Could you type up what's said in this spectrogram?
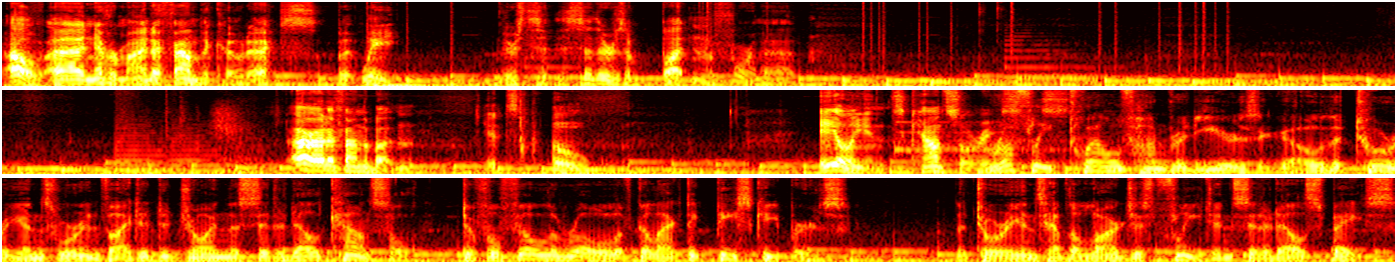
Oh, uh, never mind. I found the codex. But wait, there's it said there's a button for that. All right, I found the button. It's O. Aliens, council races. Roughly 1,200 years ago, the Turians were invited to join the Citadel Council to fulfill the role of galactic peacekeepers. The Turians have the largest fleet in Citadel space,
